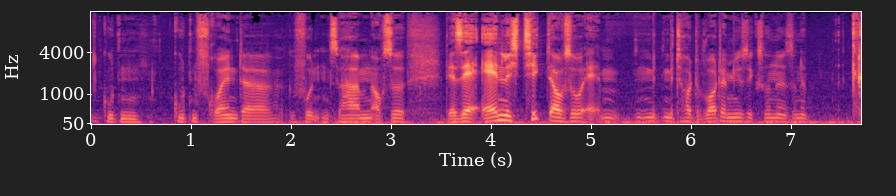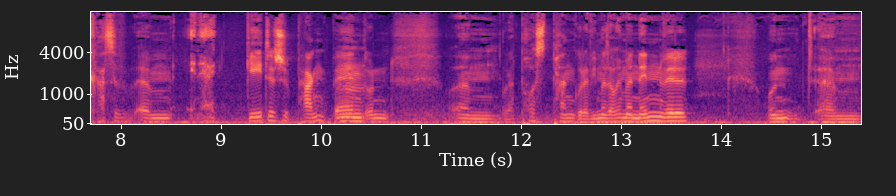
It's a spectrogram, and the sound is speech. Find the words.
einen guten, guten Freund da gefunden zu haben. Auch so, der sehr ähnlich tickt, auch so ähm, mit, mit Hot Water Music, so eine, so eine krasse, ähm, energetische Punkband und ähm, oder Postpunk oder wie man es auch immer nennen will. Und ähm,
